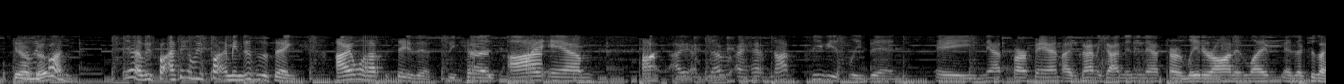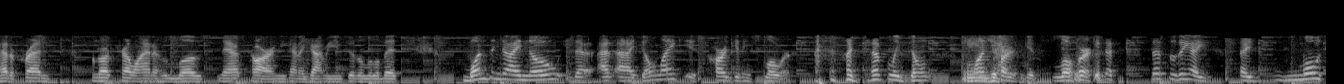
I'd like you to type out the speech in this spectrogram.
we'll see how It'll it be goes. fun. Yeah, it'll be fun. I think it'll be fun. I mean, this is the thing. I will have to say this because I am. I, I have never. I have not previously been a NASCAR fan. I've kind of gotten into NASCAR later on in life, and because I had a friend from North Carolina who loves NASCAR, and he kind of got me into it a little bit. One thing that I know that I, I don't like is cars getting slower. I definitely don't want Yeah. cars to get slower. That's, that's the thing I, I most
